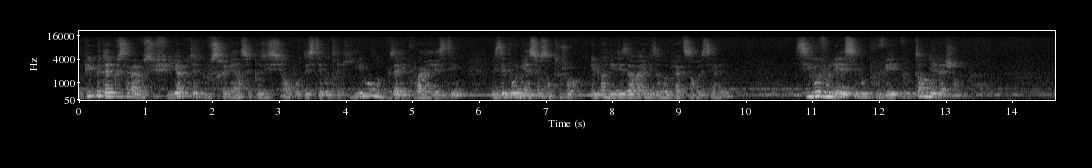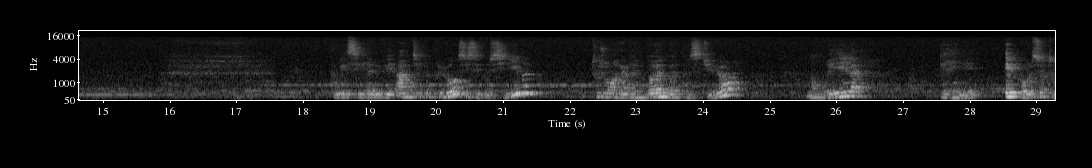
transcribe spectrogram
Et puis peut-être que ça va vous suffire, peut-être que vous serez bien dans cette position pour tester votre équilibre, donc vous allez pouvoir y rester. Les épaules, bien sûr, sont toujours éloignées des oreilles, les omoplates sont resserrées. Si vous voulez, si vous pouvez, vous tendez la jambe. Pouvez essayer de la lever un petit peu plus haut si c'est possible. Toujours en gardant une bonne, bonne posture. Nombril, périnée, épaules surtout,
